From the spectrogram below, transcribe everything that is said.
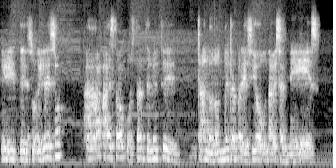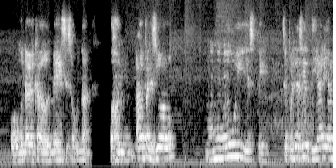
desde su regreso, ha, estado constantemente luchando, ¿no? No es que apareció una vez al mes o una vez cada dos meses o una... ha aparecido muy, este, se podría decir diaria,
